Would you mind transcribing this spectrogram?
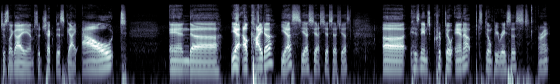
just like I am. So check this guy out. And uh, yeah, Al Qaeda. Yes, yes, yes, yes, yes, yes. Uh, his name's Crypto Anupt. Don't be racist. All right.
